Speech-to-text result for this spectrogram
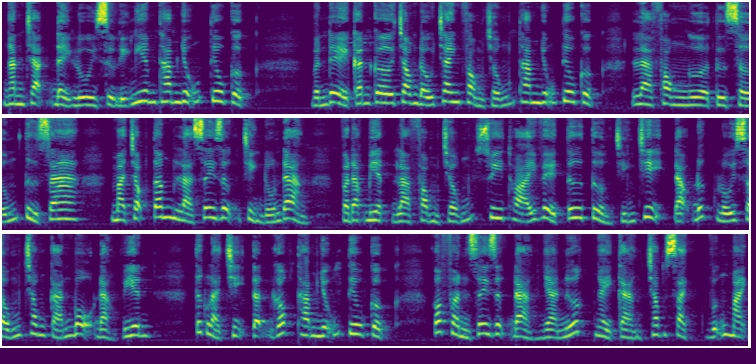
ngăn chặn đẩy lùi xử lý nghiêm tham nhũng tiêu cực. Vấn đề căn cơ trong đấu tranh phòng chống tham nhũng tiêu cực là phòng ngừa từ sớm từ xa, mà trọng tâm là xây dựng chỉnh đốn đảng và đặc biệt là phòng chống suy thoái về tư tưởng chính trị, đạo đức lối sống trong cán bộ đảng viên, tức là trị tận gốc tham nhũng tiêu cực, góp phần xây dựng đảng, nhà nước ngày càng trong sạch, vững mạnh.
